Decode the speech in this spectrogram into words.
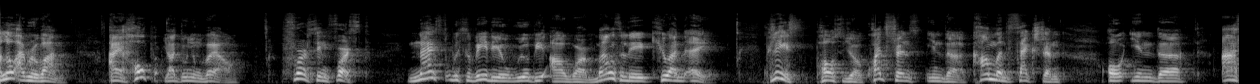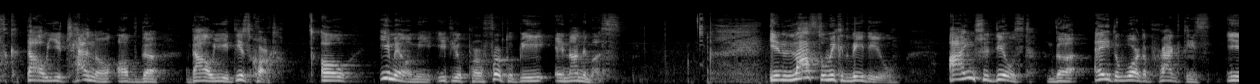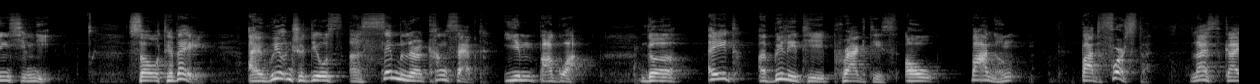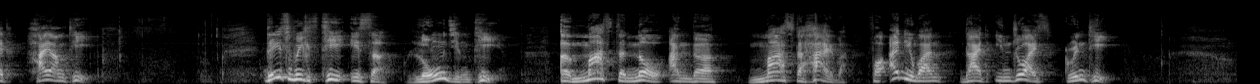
Hello everyone, I hope you are doing well. First thing first, next week's video will be our monthly Q&A. Please post your questions in the comment section or in the Ask Daoyi channel of the Daoyi Discord, or email me if you prefer to be anonymous. In last week's video, I introduced the 8-word practice in Xingyi. So today, I will introduce a similar concept in Bagua, the 8 ability practice or Ba Neng. But first, let's get on tea. This week's tea is a Longjing tea, a must-know and must-have for anyone that enjoys green tea.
